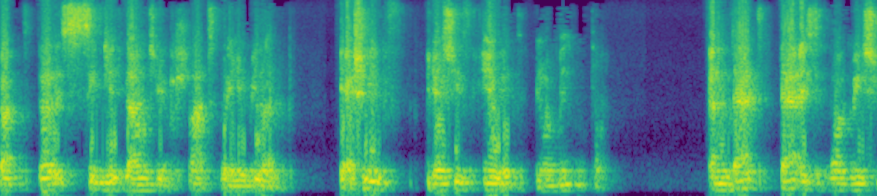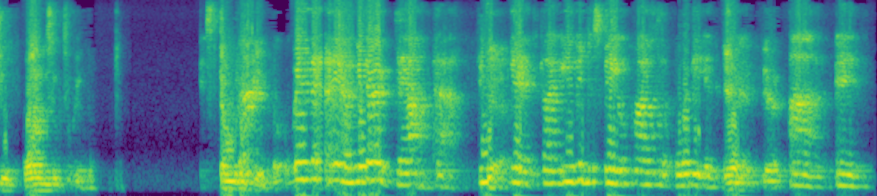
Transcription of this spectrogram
but let it sink it down to your heart where you be like, you actually, you actually feel it, you know what I mean? And that, that is what makes you want to do it. Worry. We, yeah, we don't doubt that. Yeah. Yeah, like even just being a part of the audience. Yeah, yeah, uh, and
